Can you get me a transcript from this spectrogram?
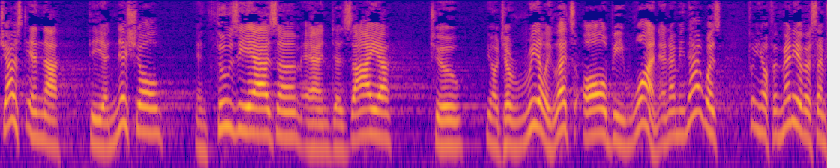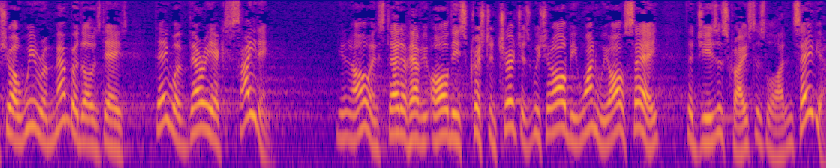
just in the, the initial enthusiasm and desire to, you know, to really let's all be one. And I mean, that was, for, you know, for many of us, I'm sure we remember those days. They were very exciting. You know, instead of having all these Christian churches, we should all be one. We all say that Jesus Christ is Lord and Savior.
